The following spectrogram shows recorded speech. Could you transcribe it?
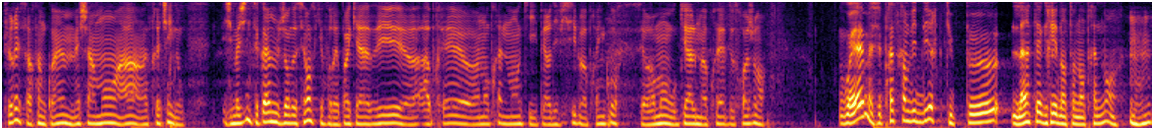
purée, ça ressemble quand même méchamment à un stretching. Donc, j'imagine c'est quand même le genre de séance qu'il ne faudrait pas caser euh, après euh, un entraînement qui est hyper difficile ou après une course. C'est vraiment au calme après 2-3 jours. Ouais, mais j'ai presque envie de dire que tu peux l'intégrer dans ton entraînement. Mhm.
